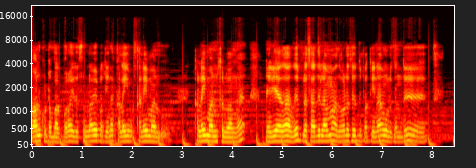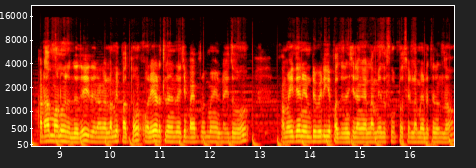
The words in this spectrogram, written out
மான் கூட்டம் பார்க்க போகிறோம் இது ஃபுல்லாகவே பார்த்தீங்கன்னா கலை கலைமான் கலைமான்னு சொல்லுவாங்க. நிறையா தான் அது. ப்ளஸ் அது இல்லாமல் அதோடு சேர்த்து பார்த்தீங்கன்னா உங்களுக்கு வந்து கடாமானும் இருந்தது. இது நாங்கள் எல்லாமே பார்த்தோம். ஒரே இடத்துல நின்றுச்சு. பயப்படமே இல்லை இதுவும். அமைதியாக நின்று வேடிக்கை பார்த்து இருந்துச்சு. நாங்கள் எல்லாமே இது ஃபோட்டோஸ் எல்லாமே எடுத்துருந்தோம்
